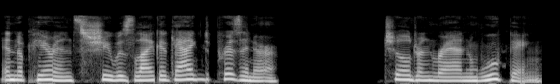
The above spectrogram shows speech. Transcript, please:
In appearance she was like a gagged prisoner. Children ran whooping.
